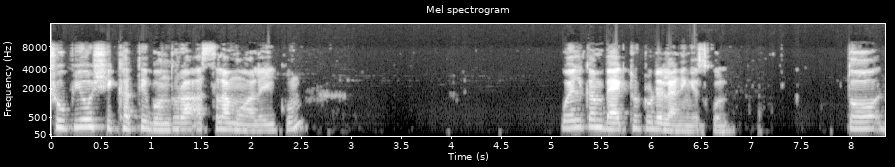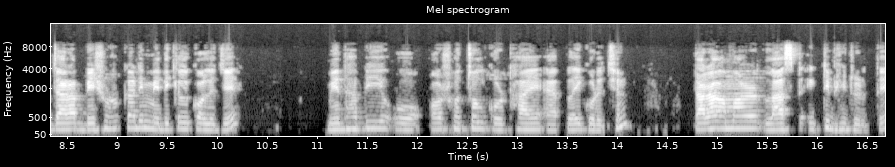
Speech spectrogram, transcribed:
সুপ্রিয় শিক্ষার্থী বন্ধুরা, আসসালামু আলাইকুম। Welcome back to today learning school তো যারা বেসরকারি মেডিকেল কলেজে মেধাবী ও অসচল কোঠায় অ্যাপ্লাই করেছেন, তারা আমার লাস্ট একটি ভিডিওতে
